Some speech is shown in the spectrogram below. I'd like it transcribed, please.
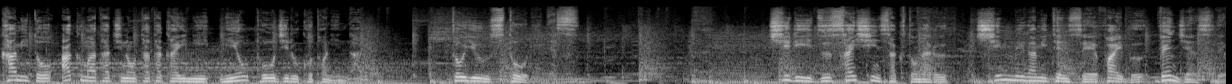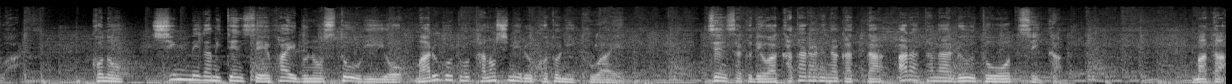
神と悪魔たちの戦いに身を投じることになるというストーリーです。シリーズ最新作となる「新女神転生5ベンジェンス」ではこの「新女神転生5」のストーリーを丸ごと楽しめることに加え前作では語られなかった新たなルートを追加。また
